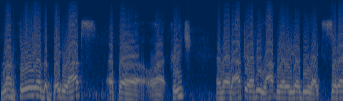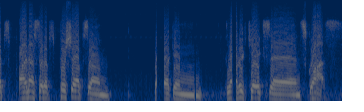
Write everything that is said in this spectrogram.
Run three of the big laps at the uh, Creech. And then after every lap, we had to go do like sit-ups, or not sit-ups, push-ups, um, fucking flutter kicks and squats.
